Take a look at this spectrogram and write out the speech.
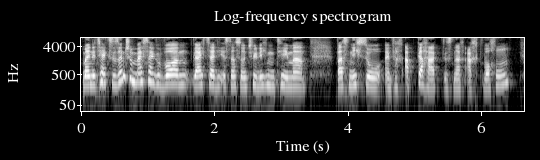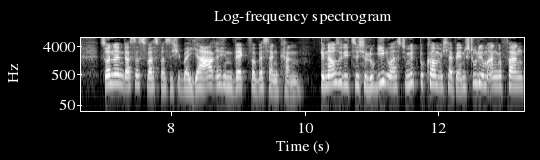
meine Texte sind schon besser geworden. Gleichzeitig ist das natürlich ein Thema, was nicht so einfach abgehakt ist nach acht Wochen, sondern das ist was, was ich über Jahre hinweg verbessern kann. Genauso die Psychologie, du hast schon mitbekommen, ich habe ja ein Studium angefangen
